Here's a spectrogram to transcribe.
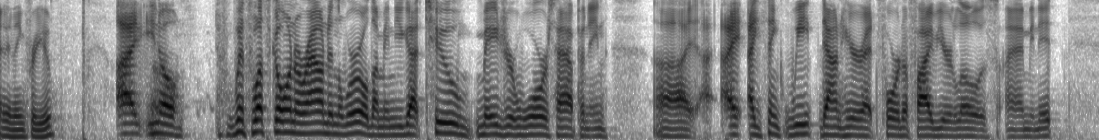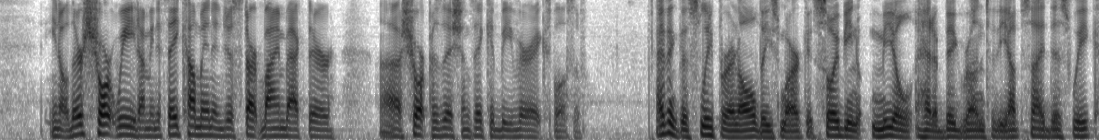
Anything for you? I, you know, with what's going around in the world, I mean, you got two major wars happening. Uh, I, I think wheat down here at four to five year lows. I mean, it, you know, they're short wheat. I mean, if they come in and just start buying back their uh, short positions, it could be very explosive. I think the sleeper in all these markets, soybean meal had a big run to the upside this week,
